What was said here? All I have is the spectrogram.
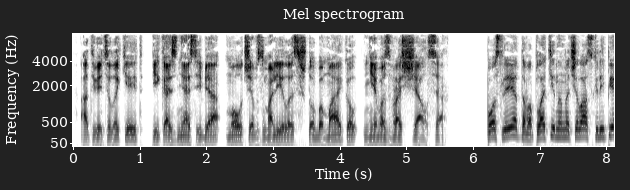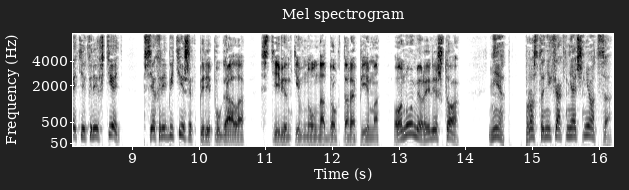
— ответила Кейт и, казня себя, молча взмолилась, чтобы Майкл не возвращался. После этого плотина начала скрипеть и кряхтеть. Всех ребятишек перепугала. Стивен кивнул на доктора Пима. «Он умер или что?» «Нет, просто никак не очнется.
